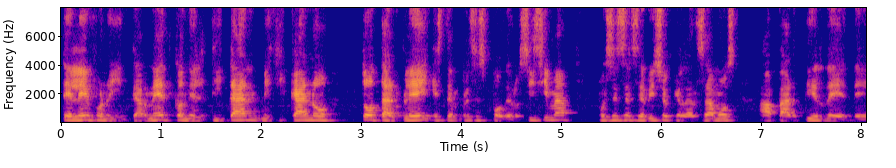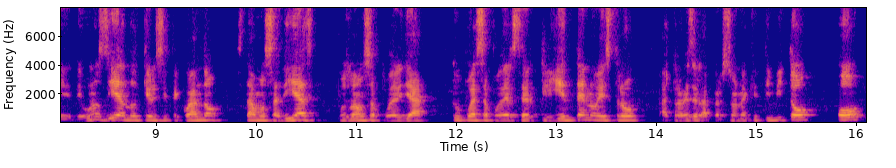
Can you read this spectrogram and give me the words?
teléfono y internet con el titán mexicano Total Play. Esta empresa es poderosísima pues es el servicio que lanzamos a partir de, unos días, no quiero decirte cuándo, estamos a días, pues vamos a poder ya, tú puedes a poder ser cliente nuestro a través de la persona que te invitó o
